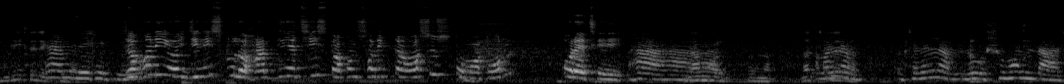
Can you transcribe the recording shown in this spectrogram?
হ্যাঁ আমি দেখতে দেখেছি। যখনই ওই জিনিসগুলো হাত দিয়েছিস তখন শরীরটা অসুস্থ মতন করেছে। হ্যাঁ হ্যাঁ হ্যাঁ। আমার নাম নাম। ছেলের নাম শুভম দাস।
